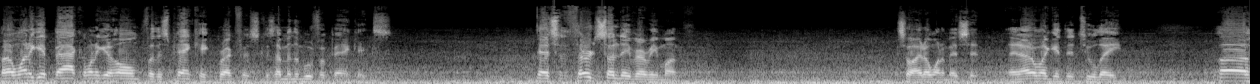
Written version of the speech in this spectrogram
But I want to get back. I want to get home for this pancake breakfast because I'm in the mood for pancakes. It's the third Sunday of every month. So I don't want to miss it. And I don't want to get there too late. Uh,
